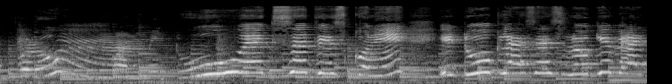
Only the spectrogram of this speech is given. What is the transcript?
ఇప్పుడు మనం ఈ టూ ఎగ్స్ తీసుకొని ఈ టూ గ్లాసెస్ లోకి వేద్దాము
